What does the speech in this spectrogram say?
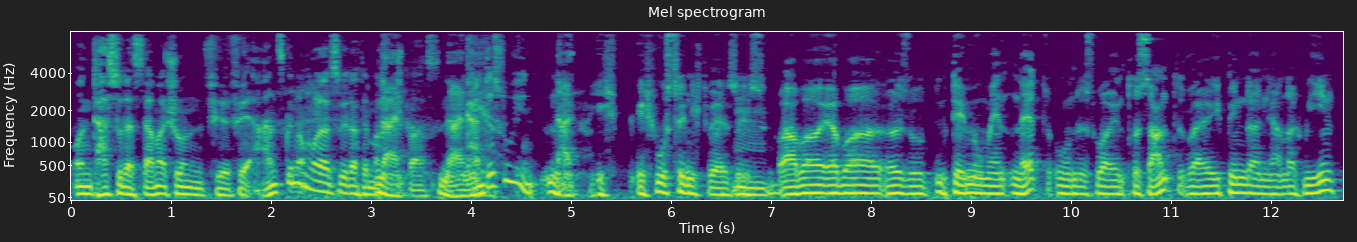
Und hast du das damals schon für, für ernst genommen oder hast du gedacht, der macht nein, Spaß? Nein. Kanntest du ihn? Nein, ich, ich wusste nicht, wer es mhm. ist. Aber er war also in dem Moment nett und es war interessant, weil ich bin dann ja nach Wien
